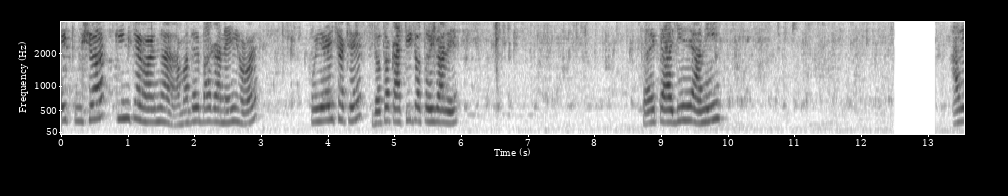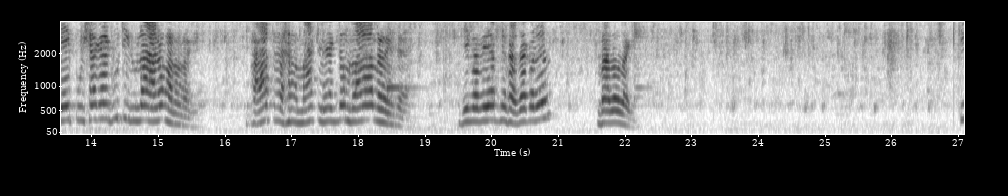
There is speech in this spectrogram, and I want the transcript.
এই পুঁই কিনতে হয় না, আমাদের বাগানেই হয়। হয়েই থাকে, যত কাটি ততই বাড়ে। তাই প্রায় দিন আনি। আর এই পুঁইশাকের গুটিগুলো আরও ভালো লাগে। ভাত মাখলে একদম লাল হয়ে যায়। যেভাবে আপনি ভাজা করেন, ভালো লাগে। কি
